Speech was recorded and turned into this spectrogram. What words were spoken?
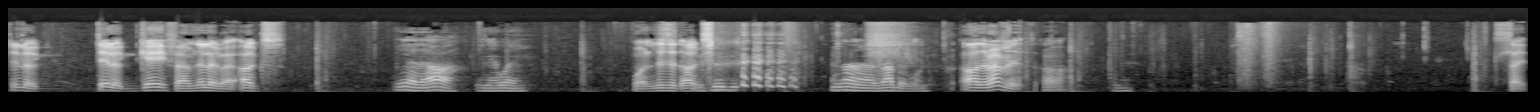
they look, they look gay, fam. They look like Uggs. Yeah, they are, in a way. What lizard Uggs? No, no, rabbit one. oh, the rabbit. Oh. It's like,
